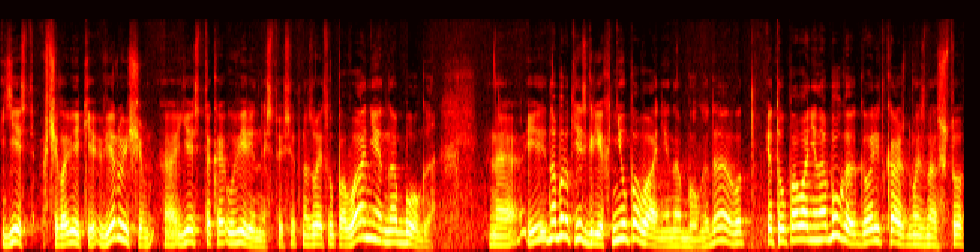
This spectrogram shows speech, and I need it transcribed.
Есть в человеке верующем, э, есть такая уверенность, то есть это называется упование на Бога. Э, и наоборот, есть грех, не упование на Бога. Да? Вот это упование на Бога говорит каждому из нас, что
